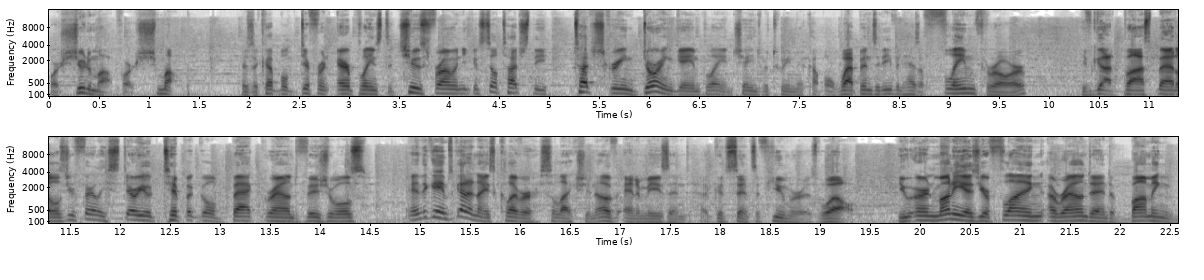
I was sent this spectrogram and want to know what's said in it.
or shoot 'em up, or shmup. There's a couple different airplanes to choose from, and you can still touch the touchscreen during gameplay and change between a couple weapons. It even has a flamethrower. You've got boss battles, your fairly stereotypical background visuals, and the game's got a nice, clever selection of enemies and a good sense of humor as well. You earn money as you're flying around and bombing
